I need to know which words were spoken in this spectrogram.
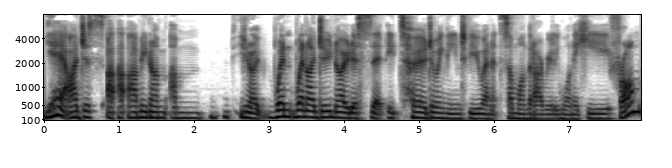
yeah, I just, I, I, mean, I'm, I'm, you know, when when I do notice that it's her doing the interview and it's someone that I really want to hear from,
